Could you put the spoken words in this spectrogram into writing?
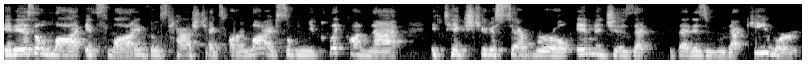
it is a lot. It's live. Those hashtags are live. So when you click on that, it takes you to several images that that is with that keyword.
